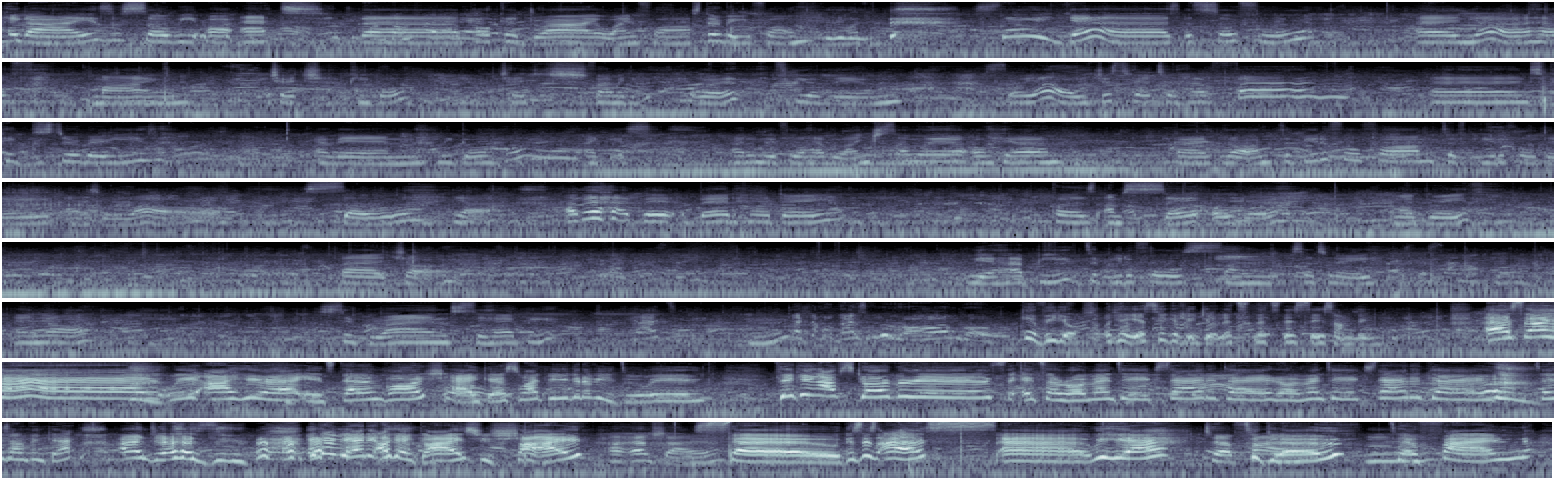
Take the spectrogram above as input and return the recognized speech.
Hey guys, so we are at the Polkadraai Wine Farm, Strawberry Farm. so yes, it's so full, and yeah, I have my church people, church family with a few of them. So yeah, we're just here to have fun and pick strawberries, and then we go home, I guess. I don't know if we'll have lunch somewhere or here. But yeah, it's a beautiful farm, it's a beautiful day as well. So yeah, I've had a bad hair day because I'm so over my breath. But yeah. we are happy it's a beautiful sun saturday and yeah stay grand stay happy hmm? Take a video. Okay, let's take a video. Let's let's let's say something. Uh, so hey, we are here in Stellenbosch, and guess what we're gonna be doing? Picking up strawberries. It's a romantic Saturday, romantic Saturday. Say something, Kat. I'm just. it can be any. Okay, guys, she's shy. I am shy. So this is us. Uh, we're here to, to glow, mm -hmm. to have fun.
